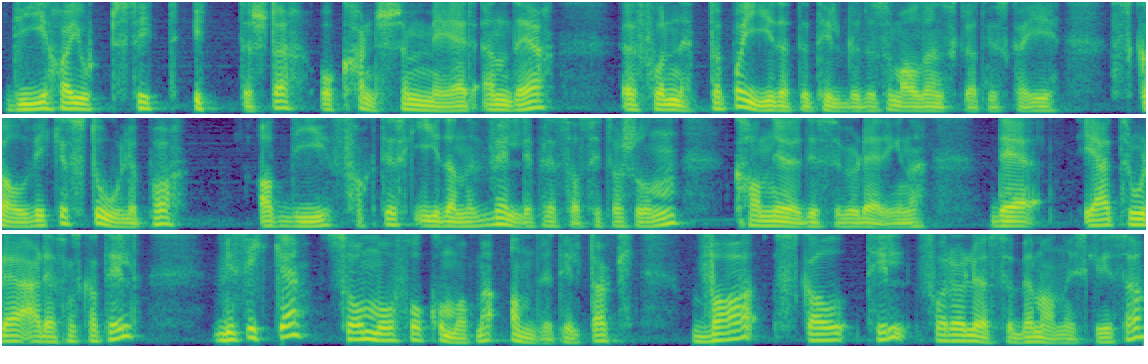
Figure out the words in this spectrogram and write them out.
De har gjort sitt ytterste, og kanskje mer enn det, eh, for nettopp å gi dette tilbudet som alle ønsker at vi skal gi. Skal vi ikke stole på at de faktisk i denne veldig pressa situasjonen kan gjøre disse vurderingene? Det, jeg tror det er det som skal til. Hvis ikke, så må folk komme opp med andre tiltak. Hva skal til for å løse bemanningskrisa?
